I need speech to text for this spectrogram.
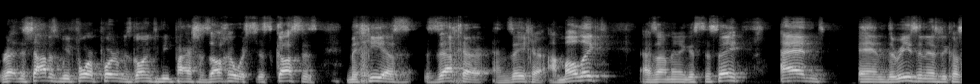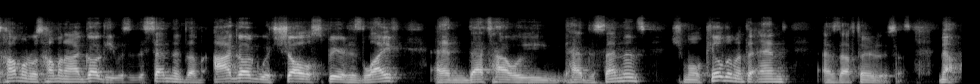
zacher the Shabbos before Purim is going to be Parsha Zachar, which discusses Mechias Zecher and Zecher Amalek, as our is to say, and and the reason is because Haman was Haman Agag. He was a descendant of Agag, which Shaul spared his life, and that's how he had descendants. Shmuel killed him at the end, as the Haftarah says. Now,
